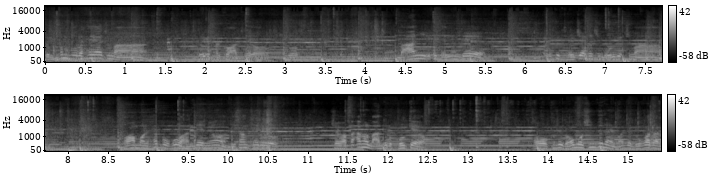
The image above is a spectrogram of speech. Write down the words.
좀 첨부를 해야지만 그렇게 될 것 같아요. 이거 많이 이렇게 됐는데 이렇게 될지 안 될지 모르겠지만 더 한번 해보고 안 되면 이 상태로 제가 빵을 만들어 볼게요. 어, 근데 너무 힘드네. 완전 노가다.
